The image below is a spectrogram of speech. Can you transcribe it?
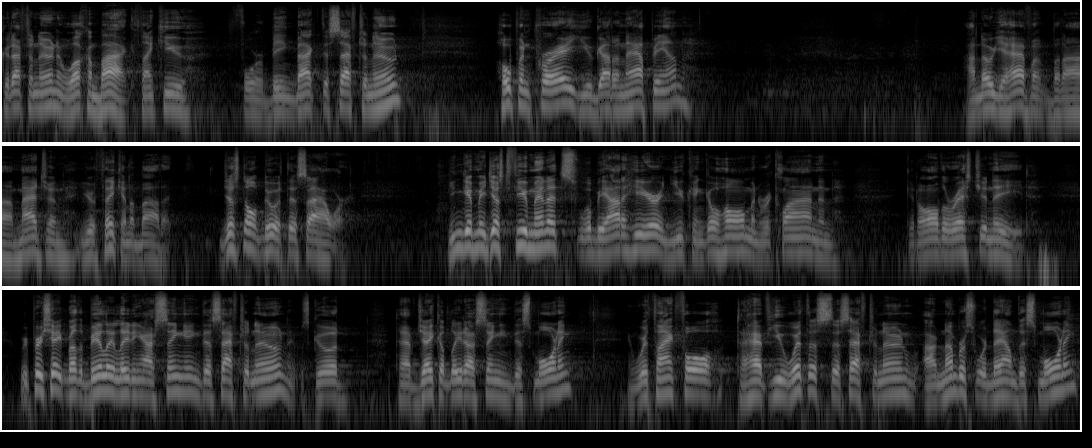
Good afternoon and welcome back. Thank you for being back this afternoon. Hope and pray you got a nap in. I know you haven't, but I imagine you're thinking about it. Just don't do it this hour. You can give me just a few minutes, we'll be out of here, and you can go home and recline and get all the rest you need. We appreciate Brother Billy leading our singing this afternoon. It was good to have Jacob lead our singing this morning. And we're thankful to have you with us this afternoon. Our numbers were down this morning.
